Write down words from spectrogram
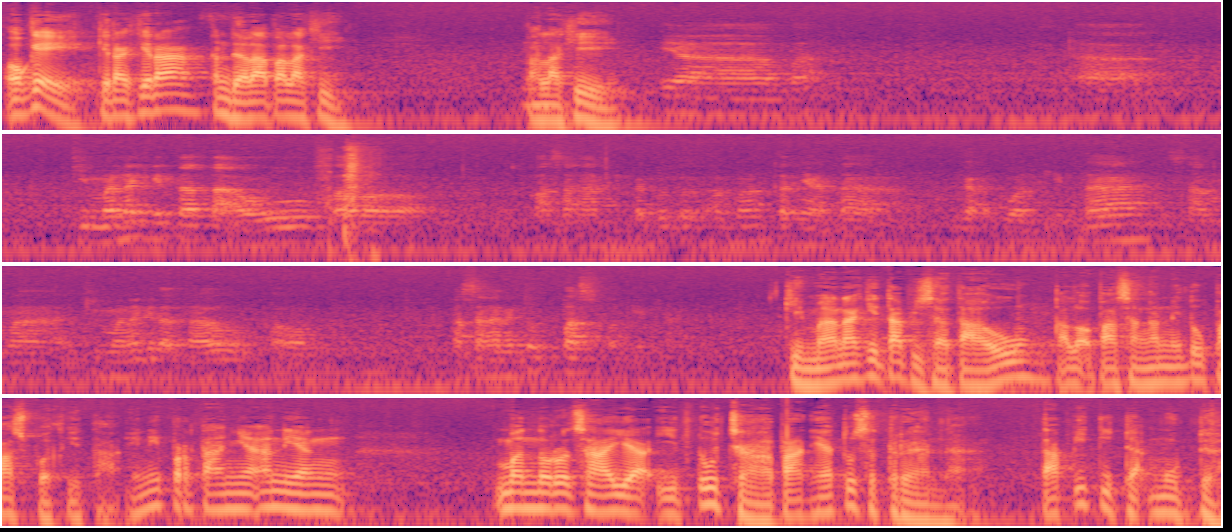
Oke kira-kira kendala apa lagi? Apa lagi? Ya uh, gimana kita tahu kalau pasangan kita itu apa ternyata nggak buat kita sama gimana kita tahu kalau pasangan itu pas buat kita Gimana kita bisa tahu kalau pasangan itu pas buat kita? Ini pertanyaan yang menurut saya itu jawabannya itu sederhana, tapi tidak mudah.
